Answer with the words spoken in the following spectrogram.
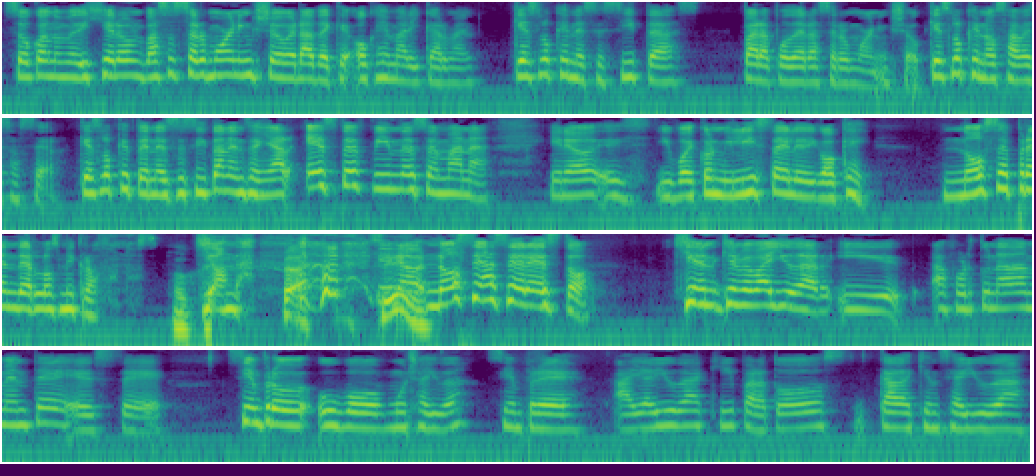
So, cuando me dijeron, vas a hacer morning show, era de que, ok, Mari Carmen, ¿qué es lo que necesitas para poder hacer un morning show? ¿Qué es lo que no sabes hacer? ¿Qué es lo que te necesitan enseñar este fin de semana? You know, y, y voy con mi lista y le digo, ok, no sé prender los micrófonos. Ok. ¿Qué onda? Sí. You know, no sé hacer esto. ¿Quién, ¿Quién me va a ayudar? Y afortunadamente, este, siempre hubo mucha ayuda. Siempre hay ayuda aquí para todos. Cada quien se ayuda,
